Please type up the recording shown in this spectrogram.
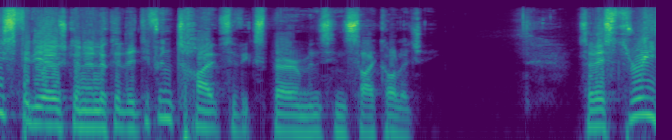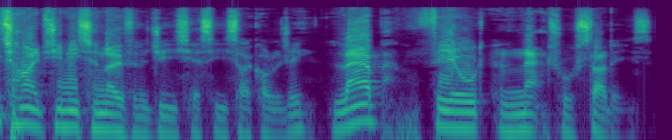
This video is going to look at the different types of experiments in psychology. So there's three types you need to know for the GCSE psychology, lab, field and natural studies.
